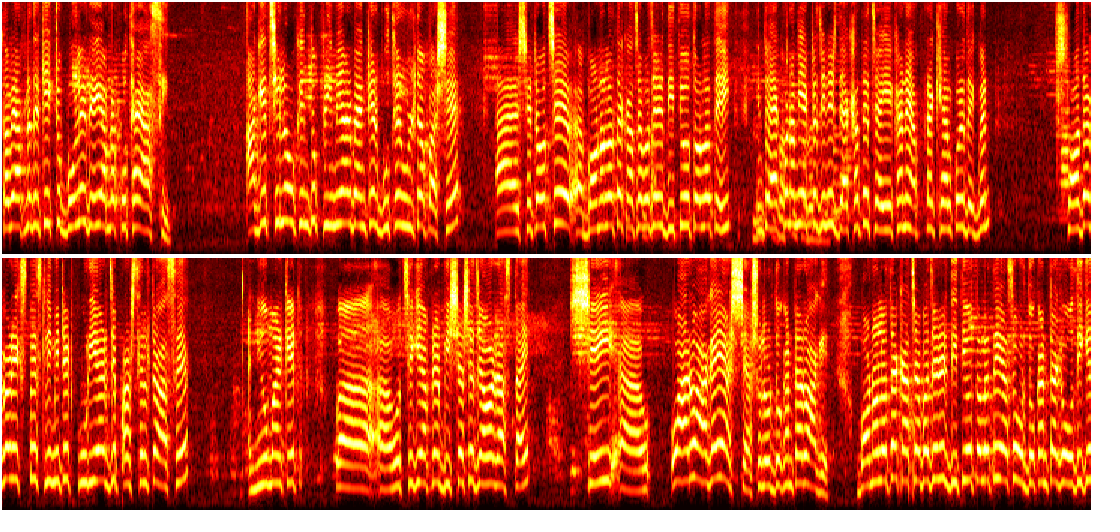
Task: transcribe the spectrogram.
তবে আপনাদেরকে একটু বলে দেই আমরা কোথায় আসি আগে ছিল কিন্তু প্রিমিয়ার ব্যাংকের বুথের উল্টা পাশে। সেটা হচ্ছে বনলতা কাঁচাবাজারের দ্বিতীয় তলাতেই। কিন্তু এখন আমি একটা জিনিস দেখাতে চাই এখানে আপনারা খেয়াল করে দেখবেন। সদাগর এক্সপ্রেস লিমিটেড কুরিয়ার যে পার্সেলটা আছে নিউ মার্কেট হচ্ছে কি আপনার বিশ্বাসে যাওয়ার রাস্তায় সেই ও আরও আগেই আসছে, আসলে ওর দোকানটা আরও আগে। বনলতা কাঁচা বাজারের দ্বিতীয় তলাতেই আছে, ওর দোকানটা আগে ওদিকে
